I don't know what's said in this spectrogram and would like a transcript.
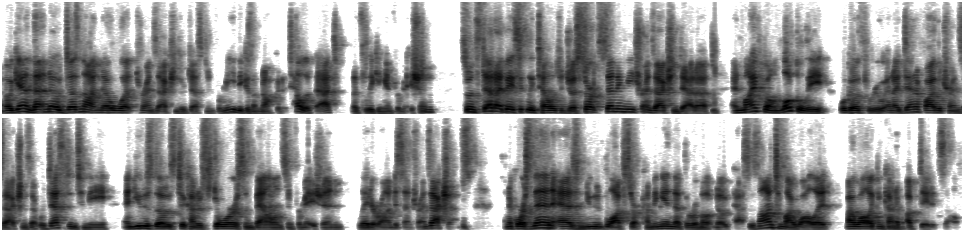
Now again, that node does not know what transactions are destined for me because I'm not going to tell it that. That's leaking information. So instead, I basically tell it to just start sending me transaction data, and my phone locally will go through and identify the transactions that were destined to me and use those to kind of store some balance information later on to send transactions. And of course, then as new blocks start coming in that the remote node passes on to my wallet, my wallet can kind of update itself.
